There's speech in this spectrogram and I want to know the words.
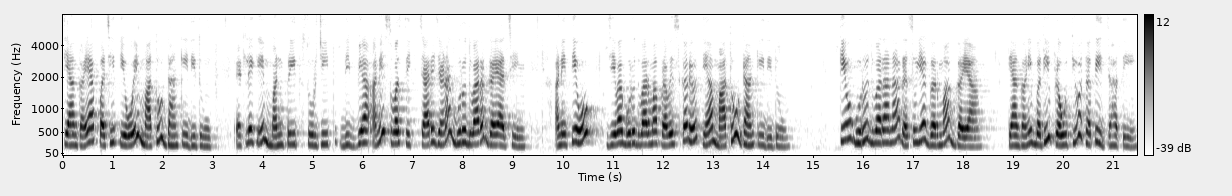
ત્યાં ગયા પછી તેઓએ માથું ઢાંકી દીધું. એટલે કે મનપ્રીત, સુરજીત, દિવ્યા અને સ્વસ્તિક ચારે જણા ગુરુદ્વારા ગયા છે. અને તેઓ જેવા ગુરુદ્વારમાં પ્રવેશ કર્યો ત્યાં માથું ઢાંકી દીધું. તેઓ ગુરુદ્વારાના રસોઈયા ઘરમાં ગયા. ત્યાં ઘણી બધી પ્રવૃત્તિઓ થતી જ હતી.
